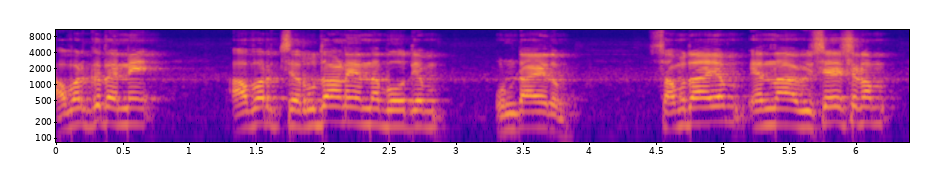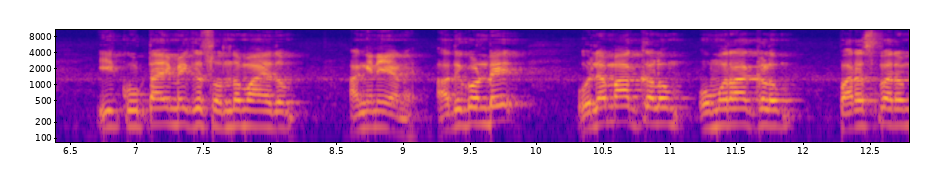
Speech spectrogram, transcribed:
അവർക്ക് തന്നെ അവർ ചെറുതാണ് എന്ന ബോധ്യം ഉണ്ടായതും സമുദായം എന്ന വിശേഷണം ഈ കൂട്ടായ്മയ്ക്ക് സ്വന്തമായതും അങ്ങനെയാണ്. അതുകൊണ്ട് ഉലമാക്കളും ഉമറാക്കളും പരസ്പരം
